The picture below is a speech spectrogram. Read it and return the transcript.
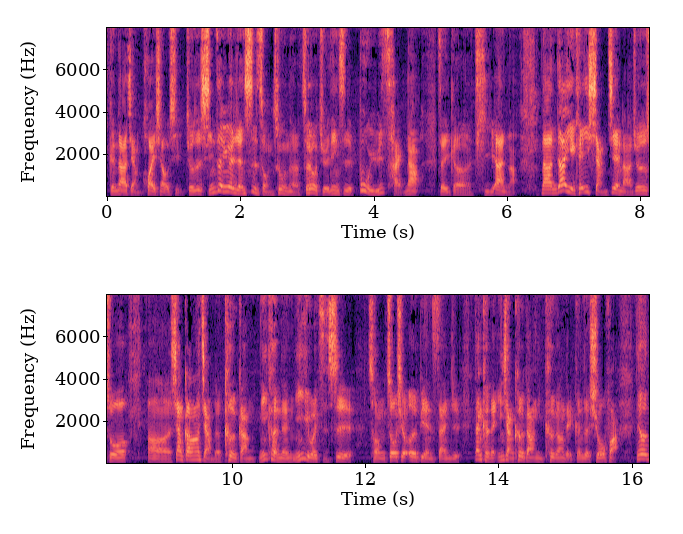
跟大家讲坏消息，就是行政院人事总处呢最后决定是不予采纳这个提案啦。那大家也可以想见啦，就是说呃，像刚刚讲的课纲，你可能你以为只是。从周休二变三日，但可能影响课纲，你课纲得跟着修法，然后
